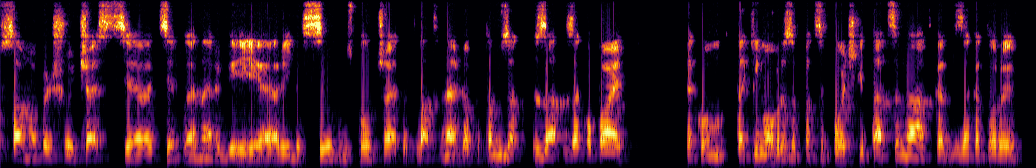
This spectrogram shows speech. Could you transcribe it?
самую большую часть э, теплоэнергии Rīgas Siltums получает от Latvenergo, потом за, за, закупает. Таком, таким образом, по цепочке та цена, за которую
